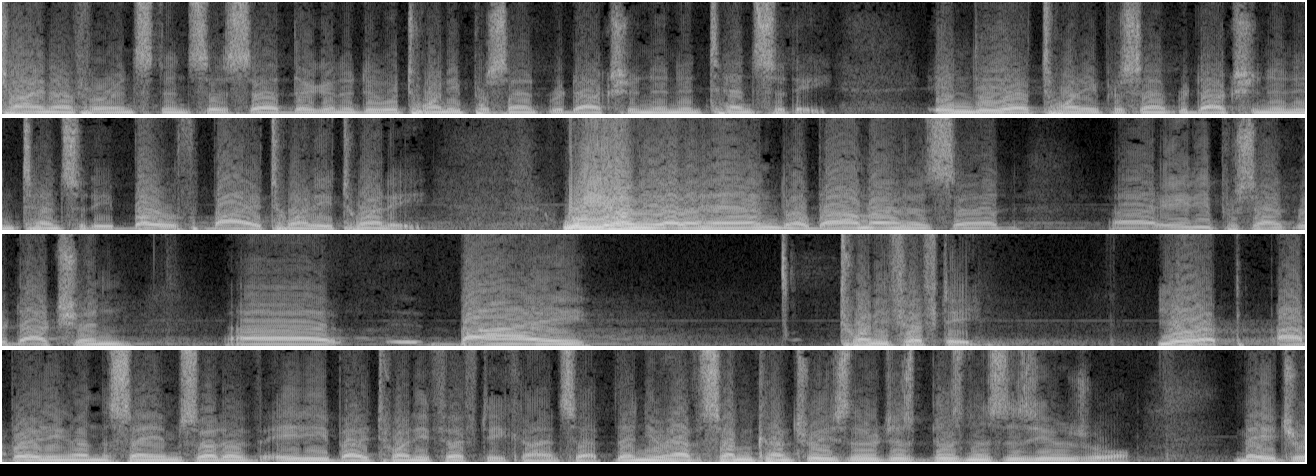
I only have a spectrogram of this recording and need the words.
China, for instance, has said they're going to do a 20% reduction in intensity. India, 20% reduction in intensity, both by 2020. We, on the other hand, Obama has said uh, 80% reduction uh, by 2050. Europe operating on the same sort of 80 by 2050 concept. Then you have some countries that are just business as usual, major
